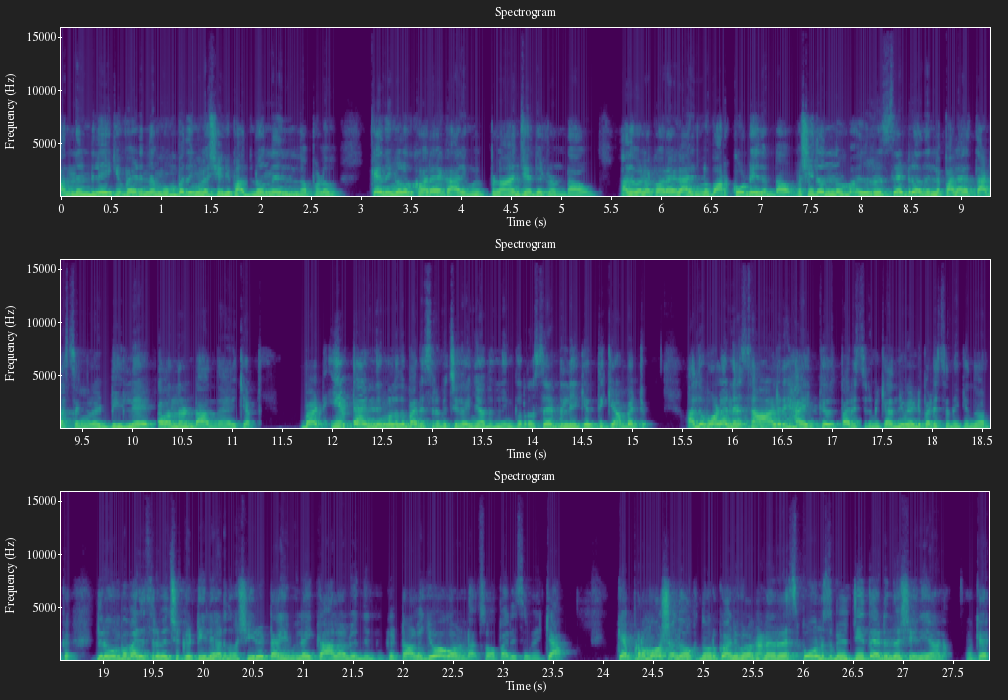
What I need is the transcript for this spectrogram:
പന്ത്രണ്ടിലേക്ക് വരുന്ന മുമ്പ് നിങ്ങൾ ശനി പതിനൊന്നിൽ നിന്നപ്പോഴും ഒക്കെ നിങ്ങൾ കുറെ കാര്യങ്ങൾ പ്ലാൻ ചെയ്തിട്ടുണ്ടാവും. അതുപോലെ കുറെ കാര്യങ്ങൾ വർക്കൗട്ട് ചെയ്തിട്ടുണ്ടാവും. പക്ഷെ ഇതൊന്നും റിസൾട്ട് വന്നില്ല. പല തടസ്സങ്ങൾ ഡിലേ ഒക്കെ വന്നിട്ടുണ്ടാകുന്നതായിരിക്കാം ബട്ട് ഈ ടൈം നിങ്ങളത് പരിശ്രമിച്ചു കഴിഞ്ഞാൽ അത് നിങ്ങൾക്ക് റിസൾട്ടിലേക്ക് എത്തിക്കാൻ പറ്റും. അതുപോലെ തന്നെ സാലറി ഹൈക്ക് പരിശ്രമിക്കുക അതിനുവേണ്ടി പരിശ്രമിക്കുന്നവർക്ക് ഇതിനു മുമ്പ് പരിശ്രമിച്ച് കിട്ടിയില്ലായിരുന്നു. പക്ഷേ ഈ ടൈമിൽ ഈ കാലയളവിൽ നിങ്ങൾക്ക് കിട്ടാനുള്ള യോഗമുണ്ട്. സോ പരിശ്രമിക്കാം. ഓക്കെ പ്രൊമോഷൻ നോക്കുന്നവർക്കും അനുകൂലം. കാരണം റെസ്പോൺസിബിലിറ്റി തരുന്നത് ശരിയാണ്. ഓക്കെ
